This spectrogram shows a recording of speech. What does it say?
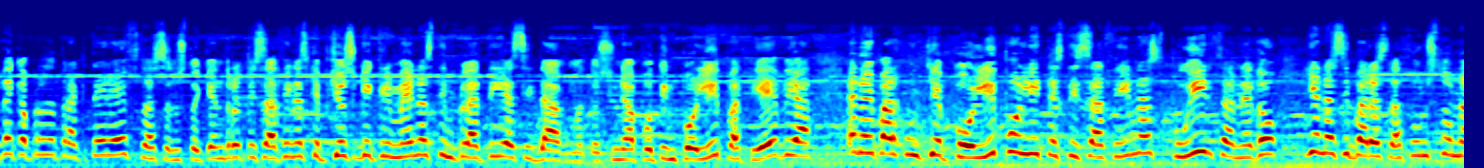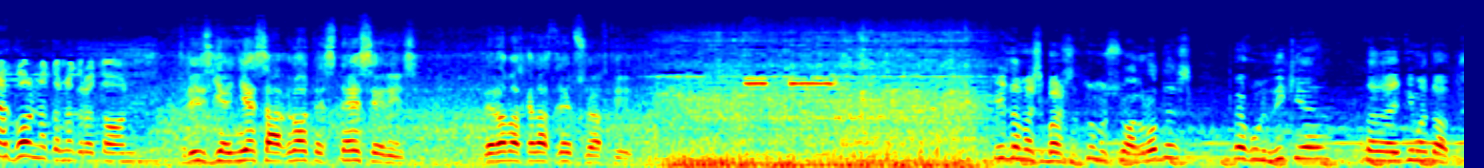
10 πρώτα τρακτέρ έφτασαν στο κέντρο της Αθήνας και πιο συγκεκριμένα στην πλατεία Συντάγματος. Είναι από την πολύπαθη Εύβοια, ενώ υπάρχουν και πολλοί πολίτες της Αθήνας που ήρθαν εδώ για να συμπαρασταθούν στον αγώνα των αγροτών. Τρεις γενιές αγρότες, τέσσερις. Δεν θα μας καταστρέψουν αυτοί. Ήρθαμε να συμπαρασταθούμε στους αγρότες που έχουν δίκαια τα αιτήματά τους.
